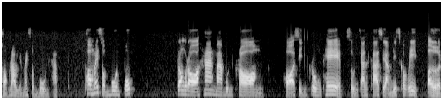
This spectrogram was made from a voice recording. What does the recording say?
ของเรายังไม่สมบูรณ์ครับ พอไม่สมบูรณ์ปุ๊บต้องรอห้างมาบุญครอง หอศิลป์กรุงเทพ ศูนย์การค้าสยามดิสคัฟเวอรี่เปิด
